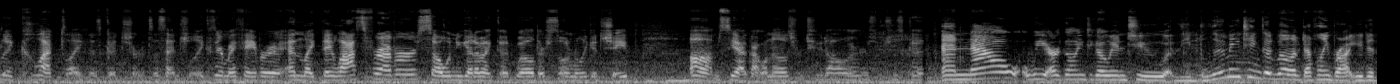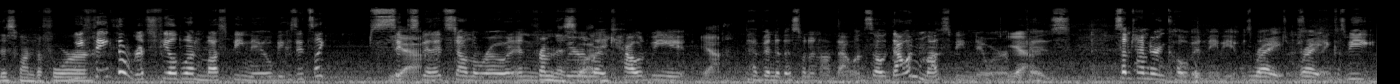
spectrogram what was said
like collect Life is Good shirts essentially because they're my favorite and like they last forever. So when you get them at Goodwill, they're still in really good shape. Um, so yeah, I got one of those for two dollars, which is good. And now we are going to go into the Bloomington Goodwill. I've definitely brought you to this one before. We think the Richfield one must be new because it's like six Yeah. minutes down the road, and From this we were one. like, how would we yeah. have been to this one and not that one? So that one must be newer Yeah. because sometime during COVID, maybe it was Right, right. Because we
